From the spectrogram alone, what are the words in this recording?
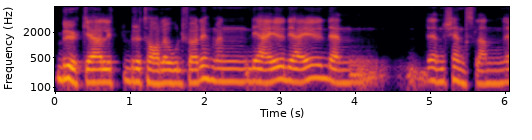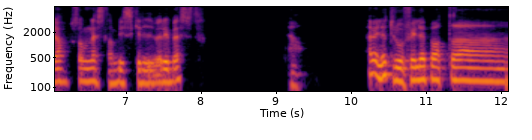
bruka litt brutale ord for det, men det er jo, det er jo den den känslan ja, som nesten beskriver det best. Ja. Jeg vil jo tro, Philip, at uh,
